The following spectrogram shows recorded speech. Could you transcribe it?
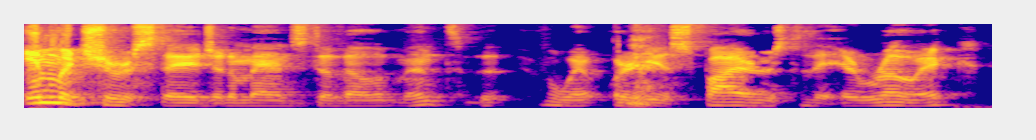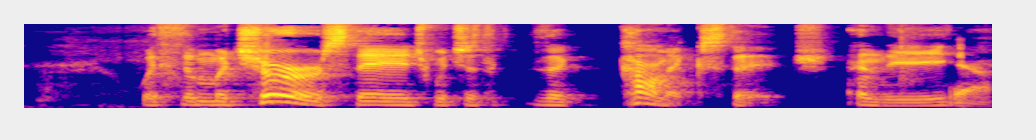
immature stage in a man's development where, where he aspires to the heroic with the mature stage which is the, the comic stage and the yeah.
